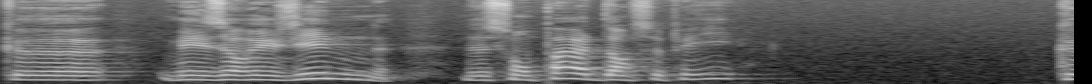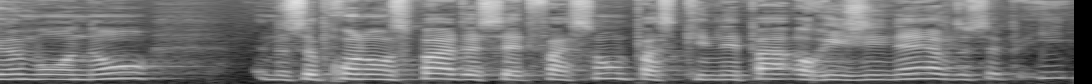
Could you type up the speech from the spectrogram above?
que mes origines ne sont pas dans ce pays? Que mon nom ne se prononce pas de cette façon parce qu'il n'est pas originaire de ce pays?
